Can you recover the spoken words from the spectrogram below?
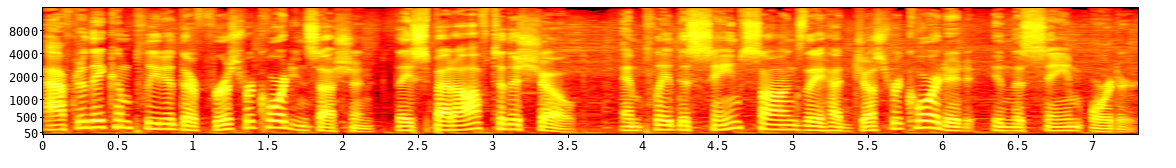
After they completed their first recording session, they sped off to the show and played the same songs they had just recorded in the same order.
